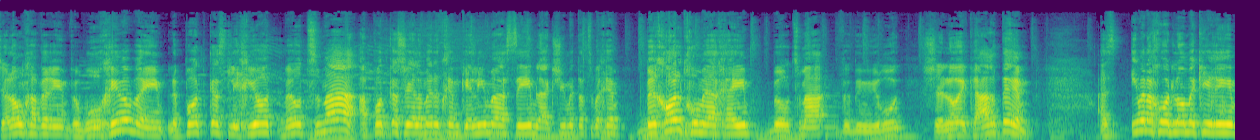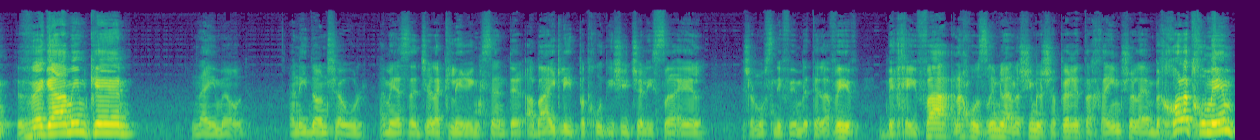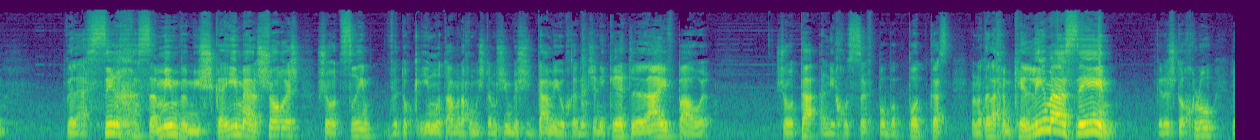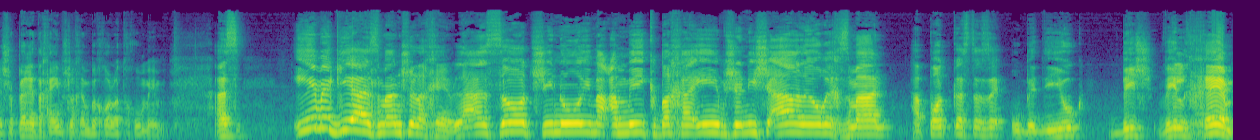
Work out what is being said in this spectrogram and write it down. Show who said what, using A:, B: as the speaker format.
A: שלום חברים, וברוכים הבאים לפודקאסט לחיות בעוצמה, הפודקאסט שילמד אתכם כלים מעשיים להגשים את עצמכם בכל תחומי החיים, בעוצמה ובמהירות שלא הכרתם. אז אם אנחנו עוד לא מכירים, וגם אם כן, נעים מאוד. אני דון שאול, המייסד של ה Clearing Center, הבית להתפתחות אישית של ישראל. יש לנו סניפים בתל אביב, בחיפה, אנחנו עוזרים לאנשים לשפר את החיים שלהם בכל התחומים. ולהסיר חסמים ומשקעים מהשורש שעוצרים ותוקעים אותם. אנחנו משתמשים בשיטה מיוחדת שנקראת Life Power, שאותה אני חושף פה בפודקאסט ונותן לכם כלים מעשיים כדי שתוכלו לשפר את החיים שלכם בכל התחומים. אז אם הגיע הזמן שלכם לעשות שינוי מעמיק בחיים שנשאר לאורך זמן, הפודקאסט הזה הוא בדיוק בשבילכם.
